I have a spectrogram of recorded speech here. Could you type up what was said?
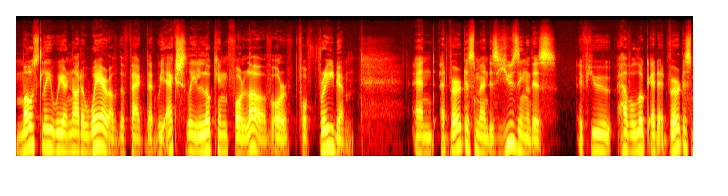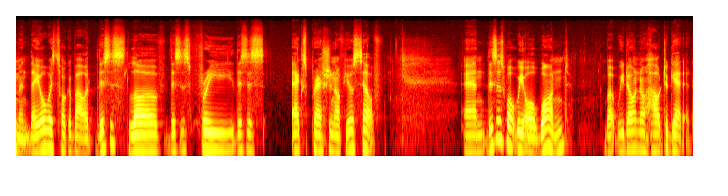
Mostly, we are not aware of the fact that we actually looking for love or for freedom, and advertisement is using this if you have a look at advertisement, they always talk about this is love, this is free, this is expression of yourself. And this is what we all want, but we don't know how to get it.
